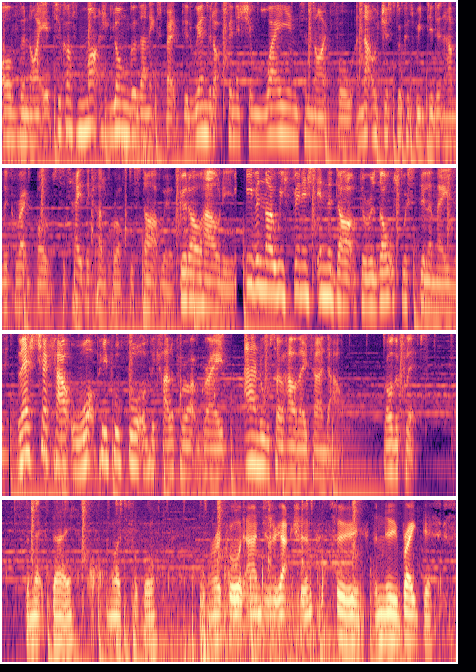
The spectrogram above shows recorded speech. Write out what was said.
of the night. It took us much longer than expected. We ended up finishing way into nightfall and that was just because we didn't have the correct bolts to take the caliper off to start with. Good old howdy. Even though we finished in the dark, the results were still amazing. Let's check out what people thought of the caliper upgrade and also how they turned out. Roll the clips. The next day, motor football, record Andrew's reaction to the new brake discs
